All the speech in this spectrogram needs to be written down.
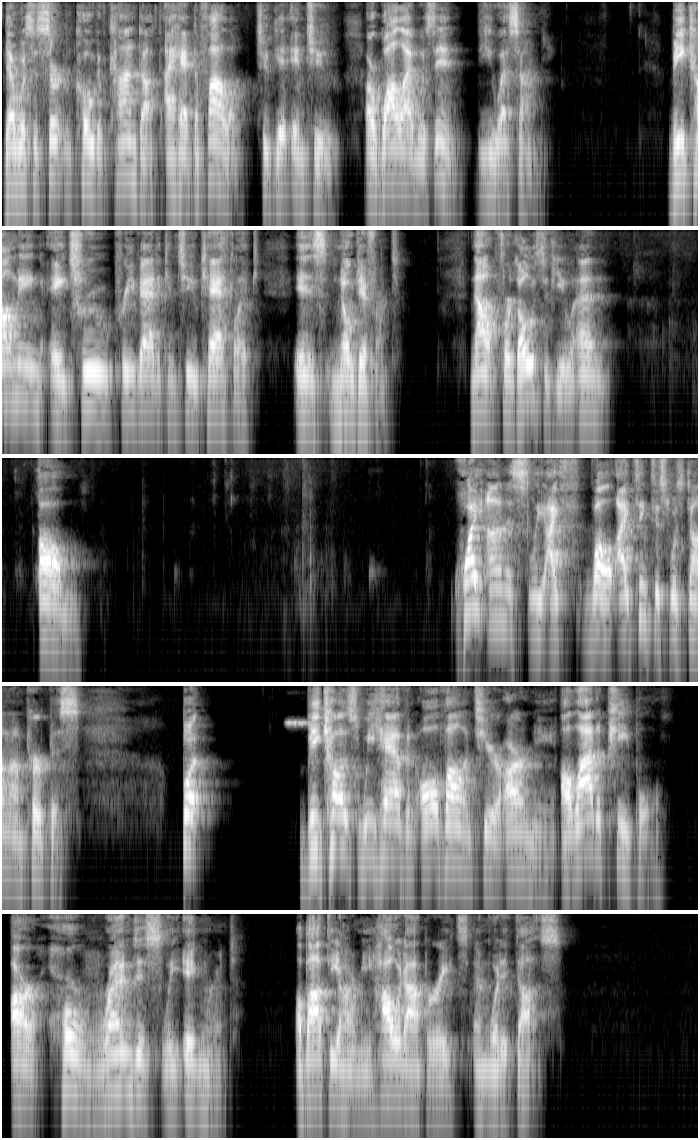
There was a certain code of conduct I had to follow to get into, or while I was in the U.S. Army. Becoming a true pre Vatican II Catholic is no different. Now, for those of you, and um, quite honestly, I well, I think this was done on purpose, but because we have an all volunteer army, a lot of people are horrendously ignorant about the army, how it operates, and what it does.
